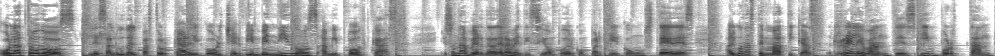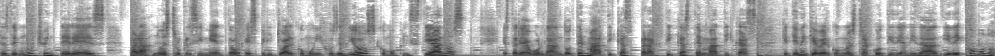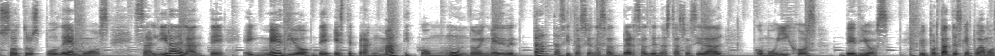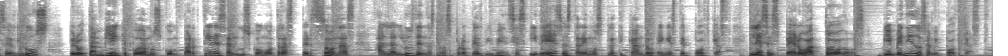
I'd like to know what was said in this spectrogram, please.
Hola a todos, les saluda el pastor Karel Golcher. Bienvenidos a mi podcast. Es una verdadera bendición poder compartir con ustedes algunas temáticas relevantes, importantes, de mucho interés para nuestro crecimiento espiritual como hijos de Dios, como cristianos. Estaré abordando temáticas, prácticas temáticas que tienen que ver con nuestra cotidianidad y de cómo nosotros podemos salir adelante en medio de este pragmático mundo, en medio de tantas situaciones adversas de nuestra sociedad como hijos de Dios. Lo importante es que podamos ser luz, pero también que podamos compartir esa luz con otras personas a la luz de nuestras propias vivencias. Y de eso estaremos platicando en este podcast. Les espero a todos. Bienvenidos a mi podcast.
